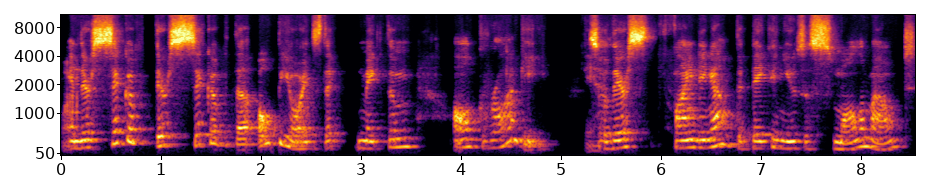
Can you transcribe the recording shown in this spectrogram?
Wow. and they're sick of they're sick of the opioids that make them all groggy. Yeah. so they're finding out that they can use a small amount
